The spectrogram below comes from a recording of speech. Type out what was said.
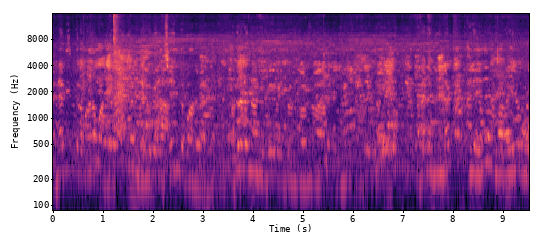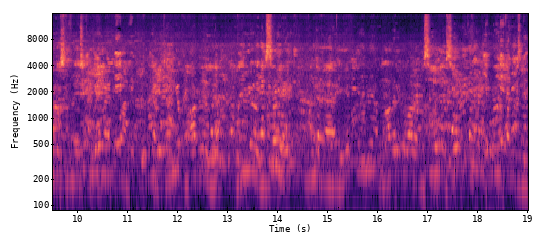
மனதீந்திரமான பாடல்கள் ரெண்டு பேரும் சேர்ந்து பாடுவார்கள் அதோட நாங்கள் வேறு இப்போ அதில் நீங்கள் இதில் எந்த வகையில் உங்களுக்கு சந்தோஷம் இதே மாதிரி பாடலில் அதிக இசையை அந்த ஏற்கனவே பாடலுக்கு வர இசையோடு சேர்த்து நீங்கள் பதிவு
